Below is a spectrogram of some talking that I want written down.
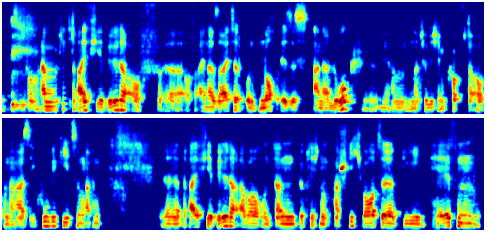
wir haben wirklich drei, vier Bilder auf, äh, auf einer Seite und noch ist es analog. Wir haben natürlich im Kopf da auch eine HSIQ-Wiki zu machen. Äh, drei, vier Bilder aber und dann wirklich nur ein paar Stichworte, die helfen,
